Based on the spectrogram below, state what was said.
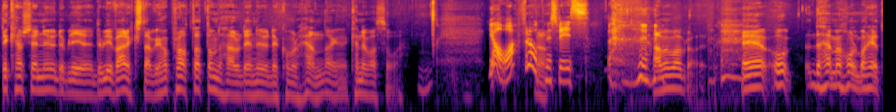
Det kanske är nu det blir, det blir verkstad. Vi har pratat om det här och det är nu det kommer att hända. Kan det vara så? Ja, förhoppningsvis. Ja, ja men vad bra. Eh, och det här med hållbarhet.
